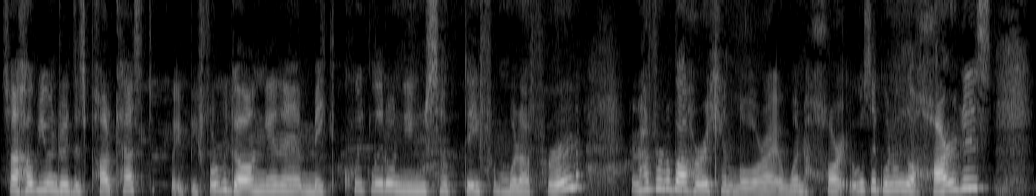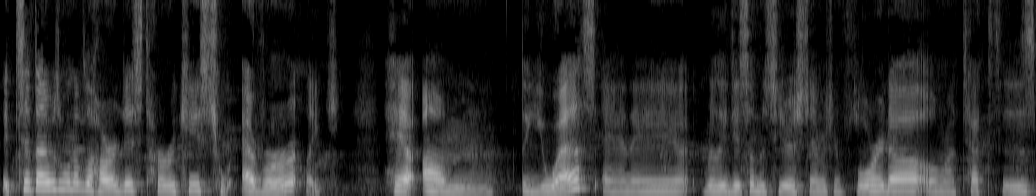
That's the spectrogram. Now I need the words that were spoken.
So I hope you enjoyed this podcast. Wait, before we go, I'm gonna make a quick little news update from what I've heard. And I've heard about Hurricane Laura. It went hard. It was like one of the hardest. It said that it was one of the hardest hurricanes to ever like hit um the U.S. and it really did some serious damage in Florida, around Texas,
